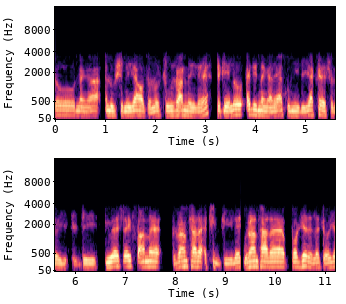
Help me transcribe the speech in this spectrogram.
တို့နိုင်ငံအလူရှင်တွေရောက်ကျွန်တော်တို့စူးစမ်းနေတယ်တကယ်လို့အဲ့ဒီနိုင်ငံတွေအကူအညီတွေရခဲ့ဆိုလို့ဒီ USA fund နဲ့ run ထားတဲ့အထင်ကြီးလေ run ထားတဲ့ project တွေလည်းကျွန်တော်ရ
